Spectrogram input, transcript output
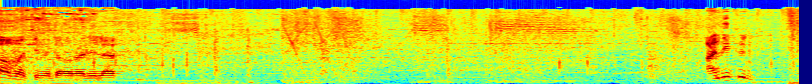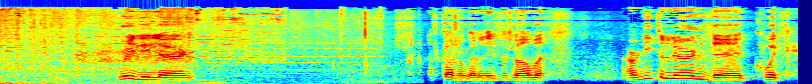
Oh, my teammate already left. I need to really learn. Of course, I'm gonna leave as well, but I need to learn the quick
